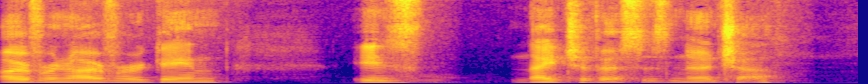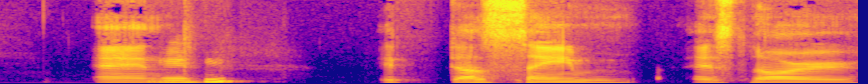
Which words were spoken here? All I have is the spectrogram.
over and over again is nature versus nurture. And Mhm. it does seem as though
